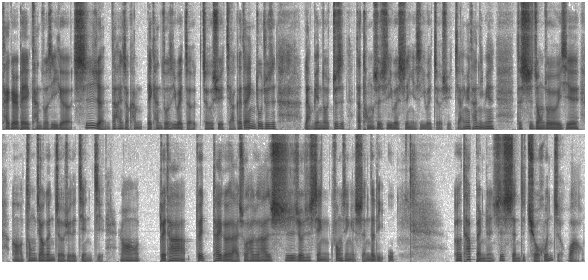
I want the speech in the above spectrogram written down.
泰戈尔被看作是一个诗人，但很少看被看作是一位哲哲学家。可在印度，就是两边都就是他同时是一位诗人，也是一位哲学家，因为他里面的诗中就有一些呃宗教跟哲学的见解，然后。对他，对泰戈尔来说，他说他的诗就是献奉献给神的礼物，而他本人是神的求婚者，哇哦！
